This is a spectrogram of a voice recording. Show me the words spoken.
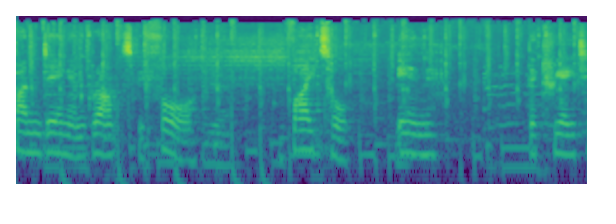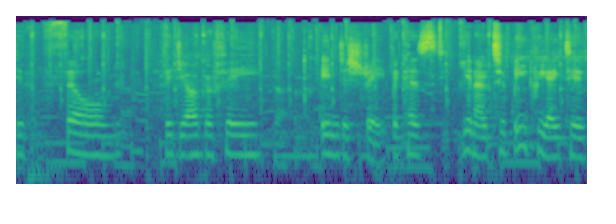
funding and grants before, Yeah. vital in the creative film, Yeah. videography Definitely. industry because, you know, to be creative,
